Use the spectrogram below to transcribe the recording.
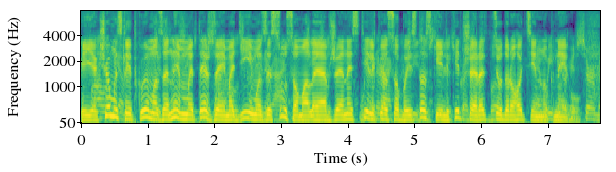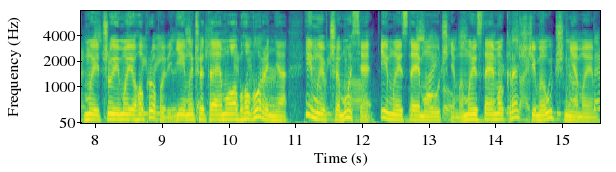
І якщо ми слідкуємо за ним, ми теж взаємодіємо з Ісусом, але вже не стільки особисто, скільки через цю дорогоцінну книгу. Ми чуємо його проповіді, ми читаємо обговорення, і ми вчимося, і ми стаємо учнями. Ми стаємо кращими учнями.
